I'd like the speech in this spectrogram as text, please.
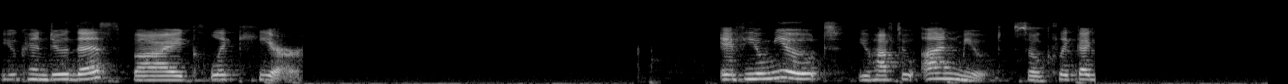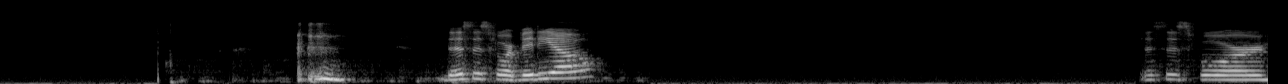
You can do this by click here. If you mute, you have to unmute. So click again. this is for video. This is for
